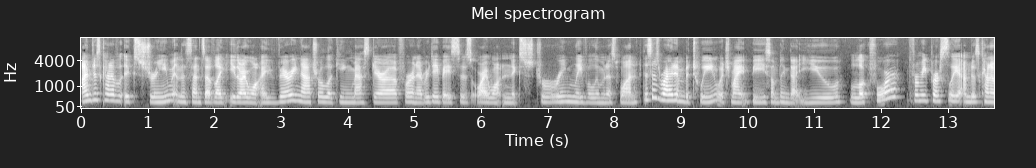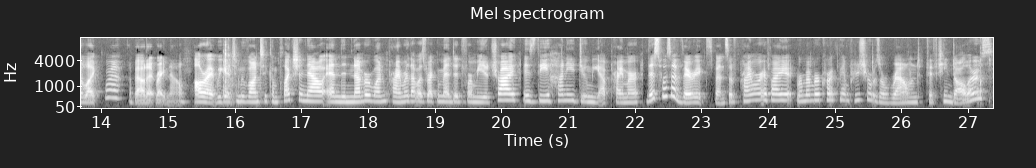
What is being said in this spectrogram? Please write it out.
I'm just kind of extreme in the sense of like either I want a very natural looking mascara for an everyday basis or I want an extremely voluminous one. This is right in between, which might be something that you look for. For me personally, I'm just kind of like eh, about it right now. All right, we get to move on to complexion now and the number one primer that was recommended for me to try is the Honey Dew Me Up primer. This was a very expensive primer if I remember correctly. I'm pretty sure it was around around $15.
